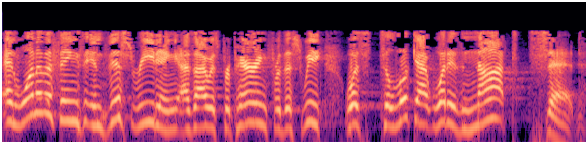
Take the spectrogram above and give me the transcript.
And one of the things in this reading as I was preparing for this week was to look at what is not said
